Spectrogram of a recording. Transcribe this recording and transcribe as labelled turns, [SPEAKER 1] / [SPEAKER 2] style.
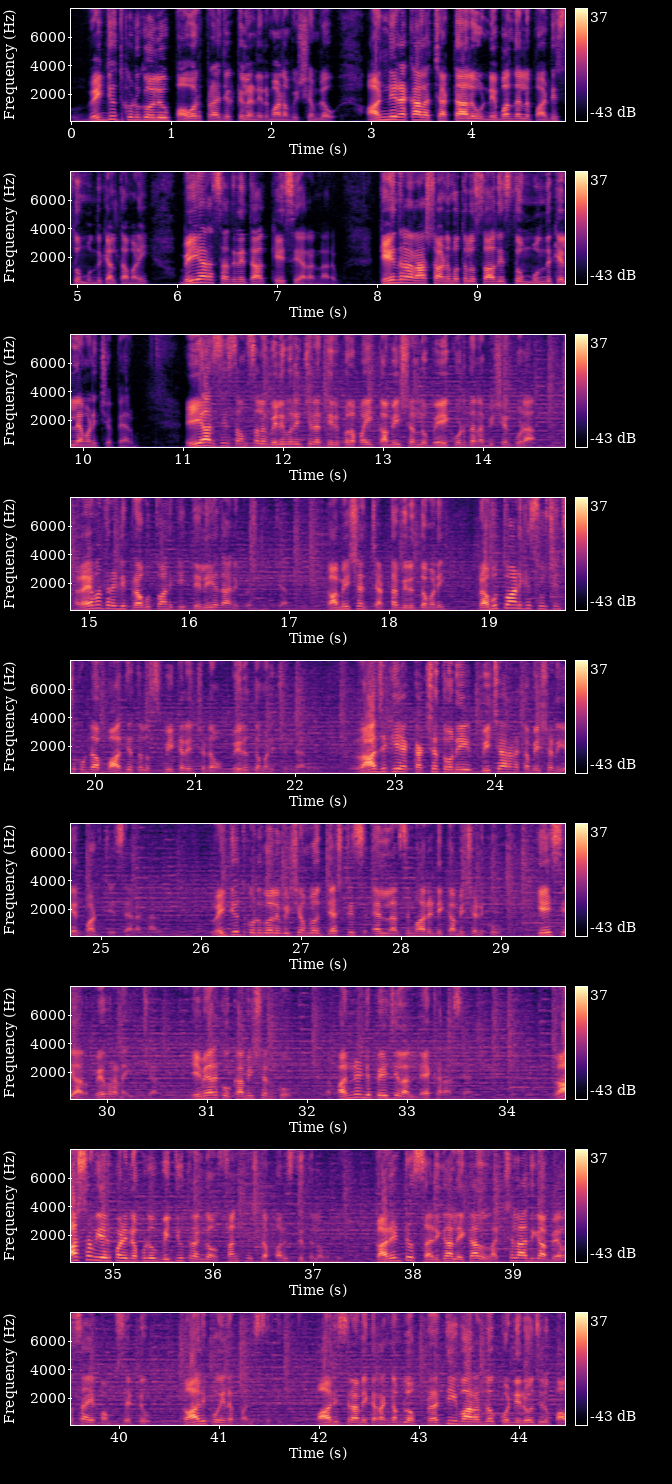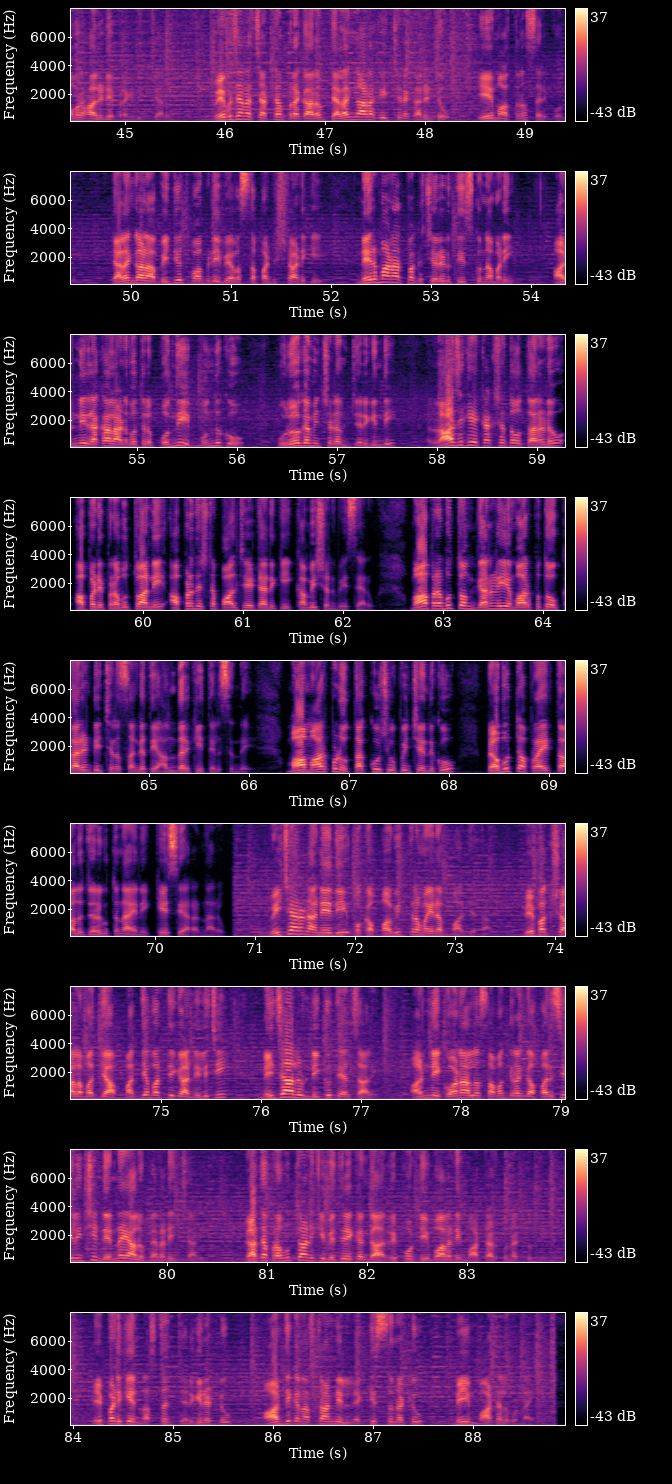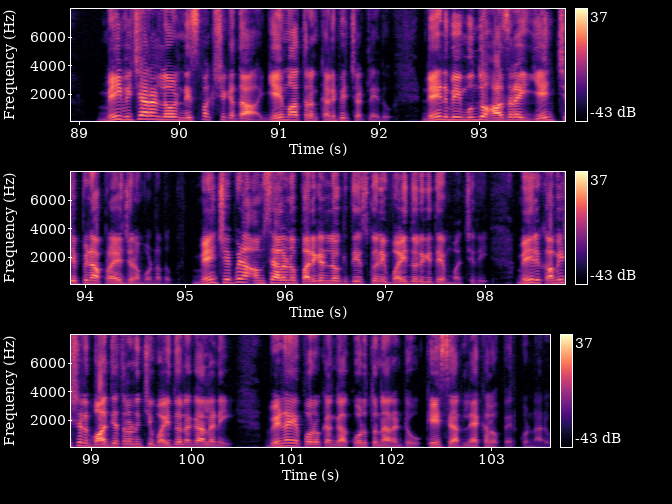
[SPEAKER 1] విద్యుత్ కొనుగోలు పవర్ ప్రాజెక్టుల నిర్మాణం విషయంలో అన్ని రకాల చట్టాలు నిబంధనలు పాటిస్తూ ముందుకెళ్తామని బీఆర్ఎస్ అధినేత కేసీఆర్ అన్నారు. కేంద్ర రాష్ట్ర అనుమతులు సాధిస్తూ ముందుకెళ్ళామని చెప్పారు. ఏఆర్సీ సంస్థలు వెలువరించిన తీర్పులపై కమిషన్లు వేయకూడదన్న విషయం కూడా రేవంత్ రెడ్డి ప్రభుత్వానికి తెలియదా అని ప్రశ్నించారు. కమిషన్ చట్ట విరుద్ధమని ప్రభుత్వానికి సూచించకుండా బాధ్యతలు స్వీకరించడం విరుద్ధమని చెప్పారు. రాజకీయ కక్షతోనే విచారణ కమిషన్ ఏర్పాటు చేశారన్నారు. విద్యుత్ కొనుగోలు విషయంలో జస్టిస్ ఎల్ నరసింహారెడ్డి కమిషన్కు కేసీఆర్ వివరణ ఇచ్చారు. ఈ మేరకు కమిషన్కు పన్నెండు పేజీల లేఖ రాశారు. రాష్ట్రం ఏర్పడినప్పుడు విద్యుత్ రంగం సంక్లిష్ట పరిస్థితిలో ఉంది. కరెంటు సరిగా లేక లక్షలాదిగా వ్యవసాయ పంపుసెట్లు కాలిపోయిన పరిస్థితి. పారిశ్రామిక రంగంలో ప్రతి వారంలో కొన్ని రోజులు పవర్ హాలిడే ప్రకటించారు. విభజన చట్టం ప్రకారం తెలంగాణకు ఇచ్చిన కరెంటు ఏమాత్రం సరిపోదు. తెలంగాణ విద్యుత్ పంపిణీ వ్యవస్థ పటిష్టానికి నిర్మాణాత్మక చర్యలు తీసుకున్నామని అన్ని రకాల అనుమతులు పొంది ముందుకు పురోగమించడం జరిగింది. రాజకీయ కక్షతో తనను అప్పటి ప్రభుత్వాన్ని అప్రదిష్ట పాల్చేయటానికి కమిషన్ వేశారు. మా ప్రభుత్వం గణనీయ మార్పుతో కరెంట్ ఇచ్చిన సంగతి అందరికీ తెలిసిందే. మా మార్పును తక్కువ చూపించేందుకు ప్రభుత్వ ప్రయత్నాలు జరుగుతున్నాయని కేసీఆర్ అన్నారు. విచారణ అనేది ఒక పవిత్రమైన బాధ్యత. విపక్షాల మధ్య మధ్యవర్తిగా నిలిచి నిజాలు నిగ్గు తేల్చాలి. అన్ని కోణాల్లో సమగ్రంగా పరిశీలించి నిర్ణయాలు వెల్లడించాలి. గత ప్రభుత్వానికి వ్యతిరేకంగా రిపోర్ట్ ఇవ్వాలని మాట్లాడుతున్నట్లుంది ఇప్పటికే నష్టం జరిగినట్లు ఆర్థిక నష్టాన్ని లెక్కిస్తున్నట్లు మీ మాటలు ఉన్నాయి. మీ విచారణలో నిష్పక్షికత ఏమాత్రం కనిపించట్లేదు. నేను మీ ముందు హాజరై ఏం చెప్పినా ప్రయోజనం ఉండదు. మేం చెప్పిన అంశాలను పరిగణలోకి తీసుకుని వైదొలిగితే మంచిది. మీరు కమిషన్ బాధ్యతల నుంచి వైదొలగాలని వినయపూర్వకంగా కోరుతున్నారంటూ కేసీఆర్ లేఖలో పేర్కొన్నారు.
